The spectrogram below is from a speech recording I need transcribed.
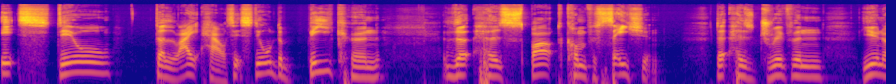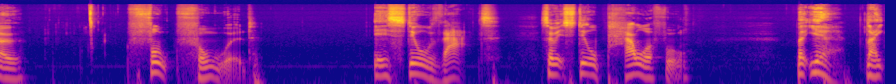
it's still the lighthouse, it's still the beacon that has sparked conversation, that has driven, you know, thought forward. Is still that. So it's still powerful. But yeah, like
